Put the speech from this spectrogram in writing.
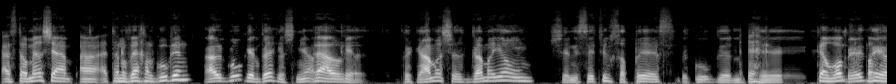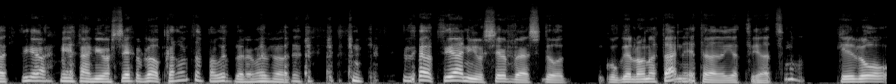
אז אתה אומר שאתה נובח על גוגל? על גוגל, רגע, שנייה. אה. וגם אשר, גם היום, כשניסיתי לחפש בגוגל, אה, קרוב. באיזה יציע אני יושב, לא, קרון צפרות זה לבד מאוד. זה יציע אני יושב באשדוד. גוגל לא נתן לי את היציע עצמו. כאילו,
